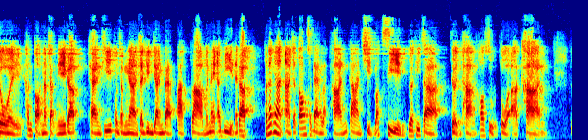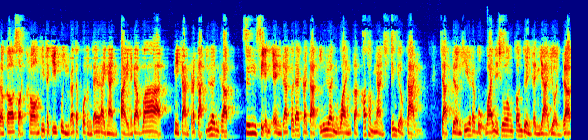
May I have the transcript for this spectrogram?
โดยขั้นตอนนับจากนี้ครับแทนที่คนทำงานจะยืนยันแบบปากเปล่าเหมือนในอดีตนะครับ พนักงานอาจจะต้องแสดงหลักฐานการฉีดวัคซีนเพื่อที่จะเดินทางเข้าสู่ตัวอาคาร แล้วก็สอดคล้องที่ตะกี้คุณรัตพลได้รายงานไปนะครับว่ามีการประกาศเลื่อนครับ ซึ่ง CNN ครับก็ได้ประกาศเลื่อนวันกลับเข้าทำงานเช่นเดียวกัน จากเดิมที่ระบุไว้ในช่วงต้นเดือนกันยายนครับ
